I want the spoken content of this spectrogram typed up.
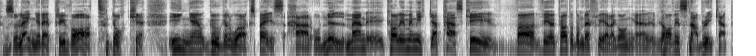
Mm. Så länge det är privat. Dock ingen Google Workspace här och nu. Men eh, Karl-Emil Nicka, passkey. vi har ju pratat om det flera gånger. Ja. Har vi en snabb recap?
